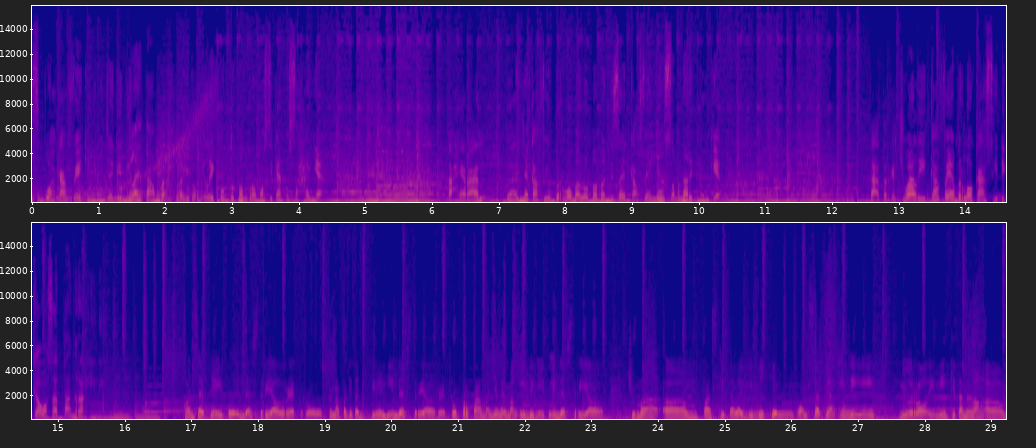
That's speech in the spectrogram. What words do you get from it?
Pada sebuah kafe kini menjadi nilai tambah bagi pemilik untuk mempromosikan usahanya. Tak heran, banyak kafe berlomba-lomba mendesain kafenya semenarik mungkin. Tak terkecuali kafe yang berlokasi di kawasan Tangerang ini. konsepnya itu industrial retro. Kenapa kita pilih industrial retro? Pertamanya memang idenya itu industrial. Cuma em, pas kita lagi bikin konsep yang ini, mural ini, kita memang em,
